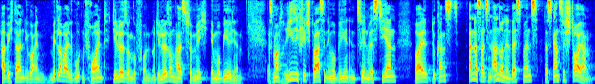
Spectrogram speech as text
habe ich dann über einen mittlerweile guten Freund die Lösung gefunden. Und die Lösung heißt für mich Immobilien. Es macht riesig viel Spaß, in Immobilien zu investieren, weil du kannst anders als in anderen Investments das Ganze steuern.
